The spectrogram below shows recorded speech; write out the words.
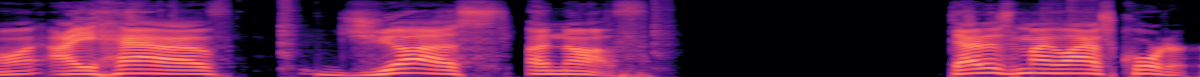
Uh, I have just enough. That is my last quarter.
